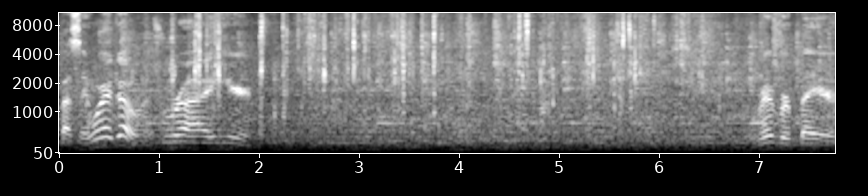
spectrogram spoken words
about to say, where'd it go? It's right here. River Bear.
